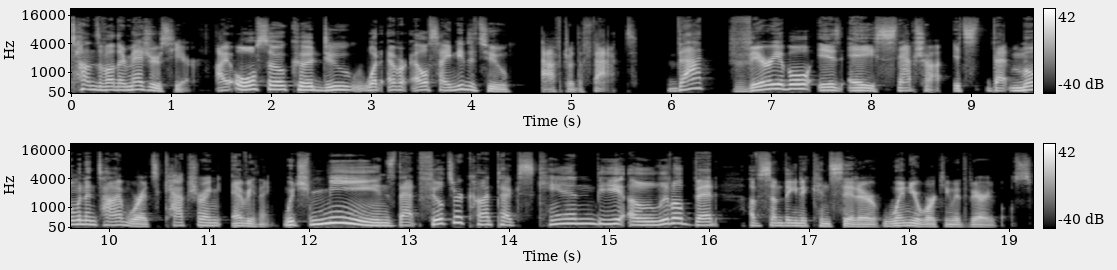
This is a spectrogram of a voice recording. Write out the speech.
tons of other measures here. I also could do whatever else I needed to after the fact. That variable is a snapshot. It's that moment in time where it's capturing everything, which means that filter context can be a little bit of something to consider when you're working with variables.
